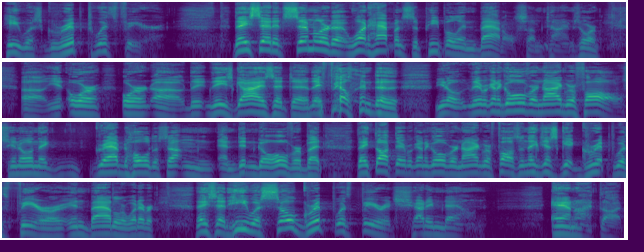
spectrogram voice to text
He was gripped with fear. They said it's similar to what happens to people in battle sometimes, or uh, or or uh, the, these guys that uh, they fell into, you know, they were going to go over Niagara Falls, you know, and they grabbed hold of something and didn't go over, but they thought they were going to go over Niagara Falls, and they just get gripped with fear or in battle or whatever. They said he was so gripped with fear it shut him down, and I thought,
